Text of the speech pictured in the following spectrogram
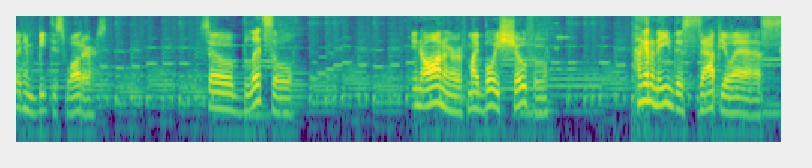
I can beat this water. So, Blitzle, in honor of my boy Shofu, I'm gonna name this Zap Your Ass.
